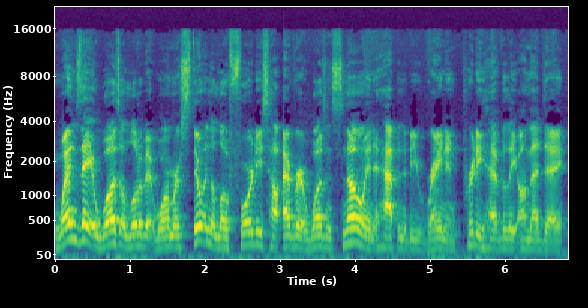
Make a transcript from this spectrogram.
Wednesday, it was a little bit warmer, still in the low 40s. However, it wasn't snowing. It happened to be raining pretty heavily on that day.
